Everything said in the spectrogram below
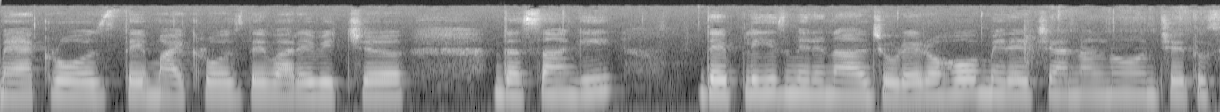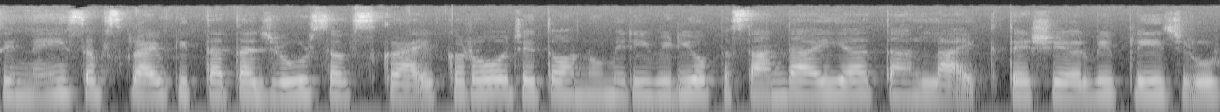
ਮੈਕਰੋਜ਼ ਤੇ ਮਾਈਕਰੋਜ਼ ਦੇ ਬਾਰੇ ਵਿੱਚ ਦੱਸਾਂਗੀ। ਦੇ ਪਲੀਜ਼ ਮੇਰੇ ਨਾਲ ਜੁੜੇ ਰਹੋ। ਮੇਰੇ ਚੈਨਲ ਨੂੰ ਜੇ ਤੁਸੀਂ ਨਹੀਂ ਸਬਸਕ੍ਰਾਈਬ ਕੀਤਾ ਤਾਂ ਜਰੂਰ ਸਬਸਕ੍ਰਾਈਬ ਕਰੋ। ਜੇ ਤੁਹਾਨੂੰ ਮੇਰੀ ਵੀਡੀਓ ਪਸੰਦ ਆਈ ਆ ਤਾਂ ਲਾਈਕ ਤੇ ਸ਼ੇਅਰ ਵੀ ਪਲੀਜ਼ ਜਰੂਰ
